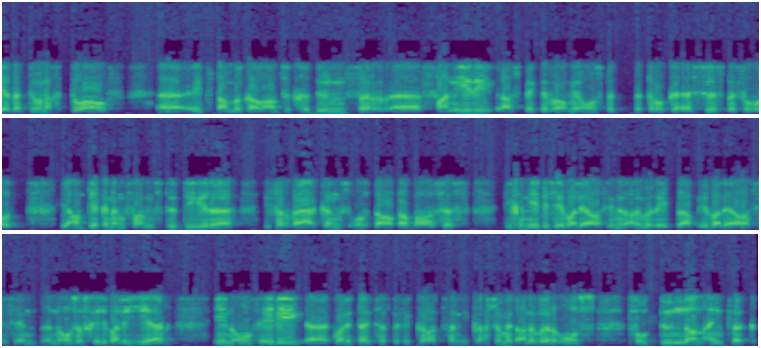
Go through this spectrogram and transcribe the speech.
sedert 2012 uh het Stamboek al aansoek gedoen vir uh van hierdie aspekte waarmee ons betrokke is soos byvoorbeeld die aantekening van studiere, die verwerkings, ons database, die genetiese evaluasie met ander woorde die blab evaluasies en, en ons is geëvalueer en ons het die uh, kwaliteitssertifikaat van ICAR. So met ander woorde ons voldoen dan eintlik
